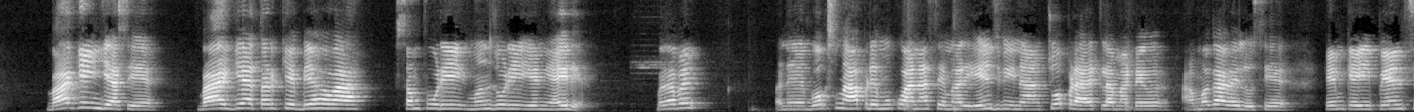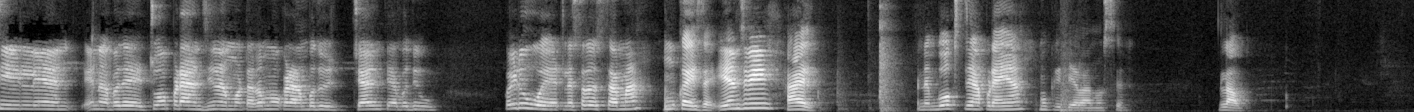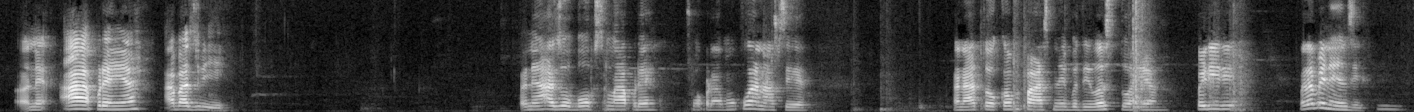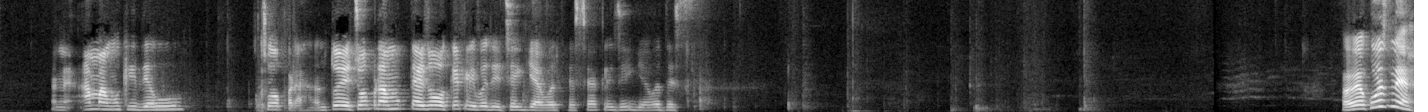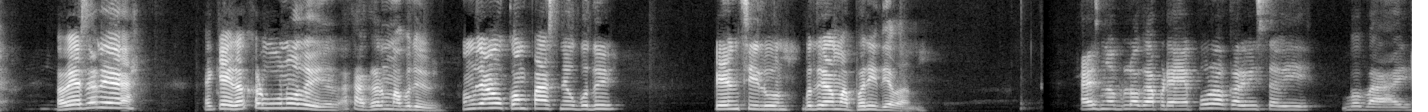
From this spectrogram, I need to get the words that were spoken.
બા ક્યાં ગયા છે. બા ગયા, તડકે બેહવા, સંપૂડી, મંજૂરી એની હારે. બરાબર? અને બોક્સમાં આપણે મૂકવાના છે મારી એન્જવીના ચોપડા એટલા માટે આ મગાવેલું છે. કેમ કે એ પેન્સિલ એના બધા ચોપડા ઝીણા મોટા રમકડા બધું જ્યાં ત્યાં બધું પડ્યું હોય એટલે સરસતામાં મુકાઈ જાય. એન્જવી હાલ. અને બોક્સને આપણે અહીંયા મૂકી દેવાનું છે. લાવ. અને આ આપણે અહીંયા આ બાજુ એ. અને આ જો બોક્સમાં આપણે ચોપડા મૂકવાના છે. અને આ તો કંપાસ ને બધી વસ્તુ અહીંયા પડી રહી. બરાબર ને એન્જી અને આમાં મૂકી દેવું ચોપડા. અને તો એ ચોપડા મૂકતા જો કેટલી બધી જગ્યા વધે છે, આટલી જગ્યા વધે હવે ખુશ ને? હવે છે ને ક્યાંય રખડવું ન જોઈએ. આખા ઘરમાં બધું સમજાણું? કંપાસ ને એવું બધું, પેન્સિલો બધું આમાં ભરી દેવાનું. આજનો બ્લોગ આપણે પૂરો કરવી સવી બાય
